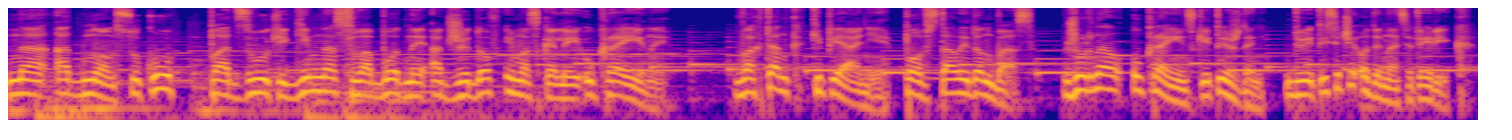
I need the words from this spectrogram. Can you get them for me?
на одном суку під звуки гімна «Свободний от жидов і москалей України. Вахтанг Кіпіані, Повсталий Донбас, журнал Український тиждень, 2011 рік.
